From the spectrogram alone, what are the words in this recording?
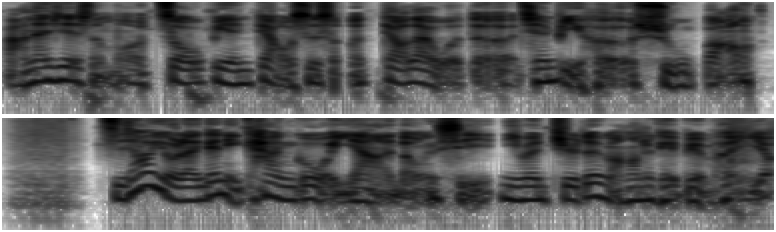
把那些什么周边吊饰什么吊在我的铅笔盒、书包，只要有人跟你看过一样的东西，你们绝对马上就可以变朋友。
